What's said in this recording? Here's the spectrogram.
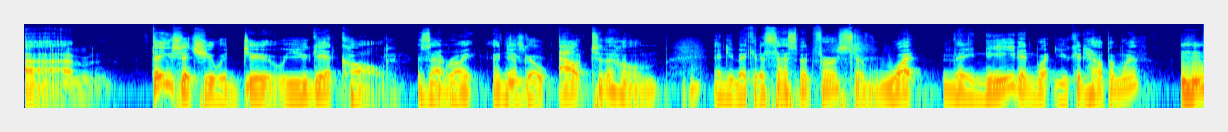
um, things that you would do, you get called, is that right? And you go out to the home and you make an assessment first of what they need and what you could help them with? hmm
